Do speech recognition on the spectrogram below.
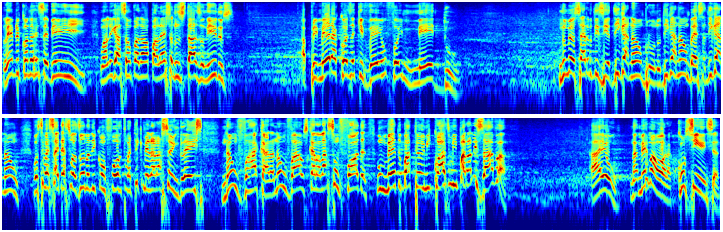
Lembre quando eu recebi uma ligação para dar uma palestra nos Estados Unidos? A primeira coisa que veio foi medo. No meu cérebro dizia: diga não, Bruno, diga não, Bessa, diga não. Você vai sair da sua zona de conforto, vai ter que melhorar seu inglês. Não vá, cara, não vá. Os caras lá são foda. O medo bateu em mim, quase me paralisava. Aí eu, na mesma hora, consciência.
